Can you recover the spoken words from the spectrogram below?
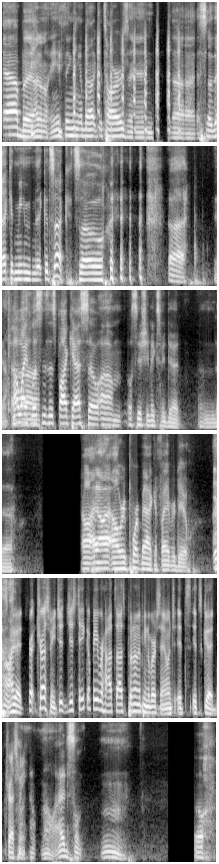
yeah, but I don't know anything about guitars, and uh, so that could mean it could suck. So, uh, yeah, my Uh, wife listens to this podcast, so um, we'll see if she makes me do it, and uh, I, I- I'll report back if I ever do. It's I- good. Tr- trust me. Just just take a favorite hot sauce, put on a peanut butter sandwich. It's it's good. Trust me. I don't know. I just don't. Mm. Oh,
